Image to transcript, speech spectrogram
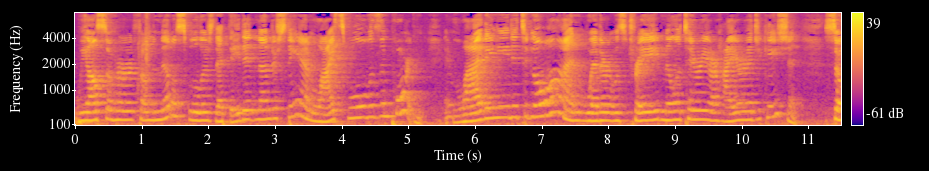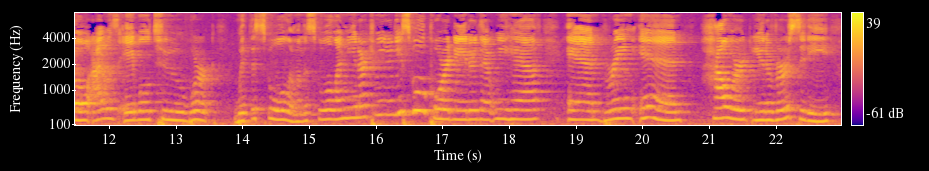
We also heard from the middle schoolers that they didn't understand why school was important and why they needed to go on, whether it was trade, military, or higher education. So I was able to work with the school, and when the school, I mean our community school coordinator that we have, and bring in Howard University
